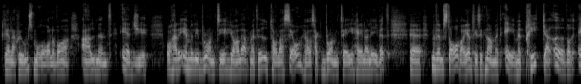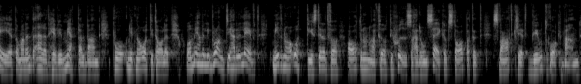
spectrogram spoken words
relationsmoral och vara allmänt edgy. Och hade Emily Bronte jag har lärt mig att det uttalas så. Jag har sagt Bronte hela livet. Eh, men vem stavar egentligen sitt namn med ett E med prickar över E om man inte är ett heavy metal band på 1980-talet? Om Emily Bronte hade levt 1980 istället för 1847 så hade hon säkert startat ett svartklätt gotrockband.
